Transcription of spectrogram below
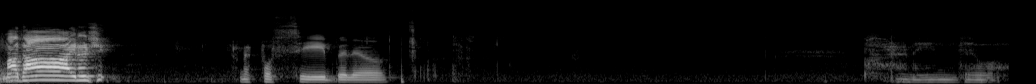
Ma dai, non ci... Non è possibile, oh. Veramente, oh.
